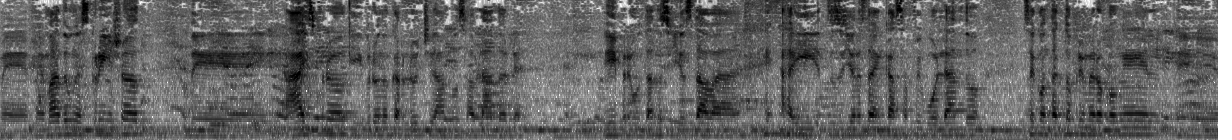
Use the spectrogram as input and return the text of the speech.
me, me manda un screenshot de Icefrog y Bruno Carlucci, ambos hablándole y preguntando si yo estaba ahí. Entonces yo no estaba en casa, fui volando. Se contactó primero con él, eh,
